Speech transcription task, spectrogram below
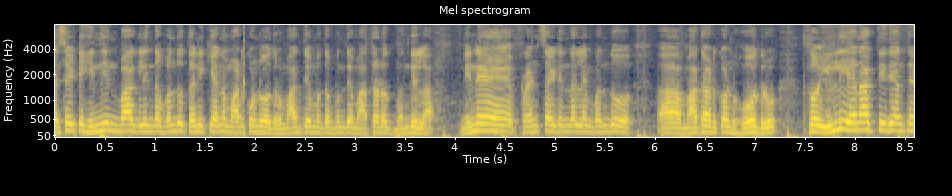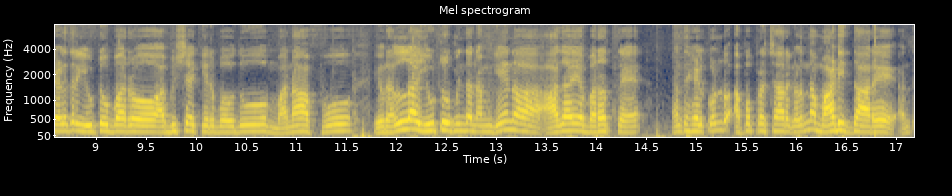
ಎಸ್ ಐ ಟಿ ಹಿಂದಿನ ಬಾಗಿಲಿಂದ ಬಂದು ತನಿಖೆಯನ್ನು ಮಾಡ್ಕೊಂಡು ಹೋದರು. ಮಾಧ್ಯಮದ ಮುಂದೆ ಮಾತಾಡೋಕೆ ಬಂದಿಲ್ಲ. ನಿನ್ನೆ ಫ್ರಂಟ್ ಸೈಡಿಂದಲೇ ಬಂದು ಮಾತಾಡ್ಕೊಂಡು ಹೋದರು. ಸೊ ಇಲ್ಲಿ ಏನಾಗ್ತಿದೆ ಅಂತ ಹೇಳಿದ್ರೆ ಯೂಟ್ಯೂಬರು ಅಭಿಷೇಕ್ ಇರ್ಬೋದು, ಮನಾಫು, ಇವರೆಲ್ಲ ಯೂಟ್ಯೂಬಿಂದ ನಮ್ಗೇನು ಆದಾಯ ಬರುತ್ತೆ ಅಂತ ಹೇಳ್ಕೊಂಡು ಅಪಪ್ರಚಾರಗಳನ್ನು ಮಾಡಿದ್ದಾರೆ ಅಂತ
